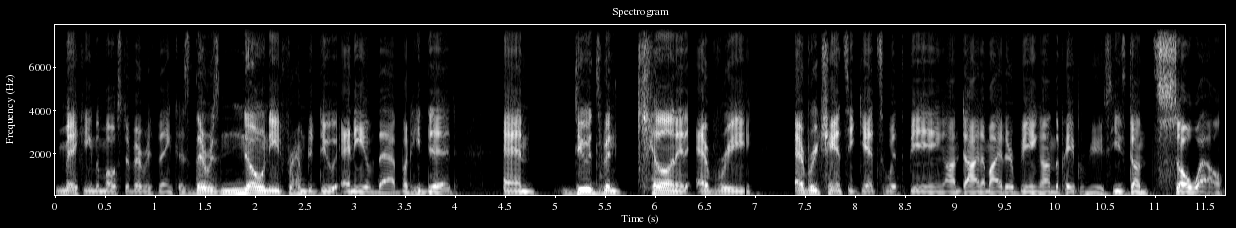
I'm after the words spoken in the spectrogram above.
making the most of everything because there was no need for him to do any of that, but he did. And dude's been killing it every every chance he gets with being on Dynamite or being on the pay-per-views. He's done so well.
